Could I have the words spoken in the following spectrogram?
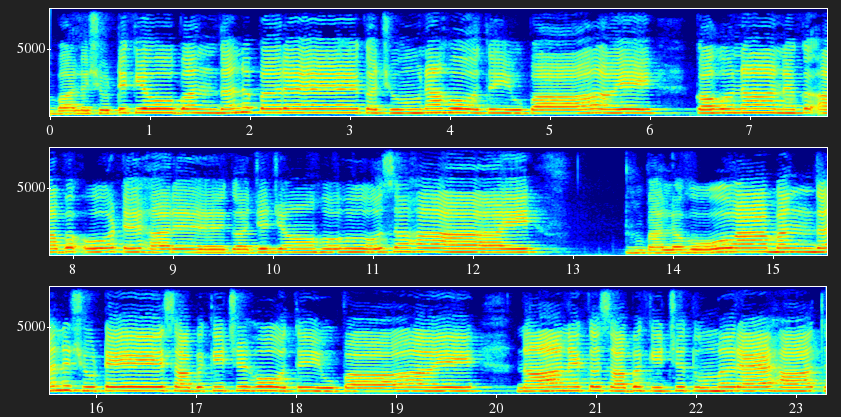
ਬਲ ਛੁਟ ਕਿਉ ਬੰਧਨ ਪਰੈ, ਕਛੂ ਨ ਹੋਤ ਉਪਾਏ। ਕਹੋ ਨਾਨਕ ਅਬ ਓਟ ਹਰ, ਗਜ ਜੋ ਹੋ ਸਹਾਏ। ਬਲ ਹੋਆ ਬੰਧਨ ਛੁਟੇ ਸਭ ਕਿਛ ਹੋਤ ਉਪਾਏ ਨਾਨਕ ਸਭ ਕਿਛ ਤੁਮ ਰਹਿ ਹਾਥ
